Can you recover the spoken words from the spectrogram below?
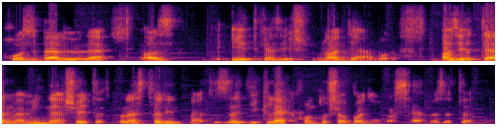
hoz belőle az étkezés nagyjából. Azért termel minden sejtet koleszterint, mert az egyik legfontosabb anyag a szervezetedben.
